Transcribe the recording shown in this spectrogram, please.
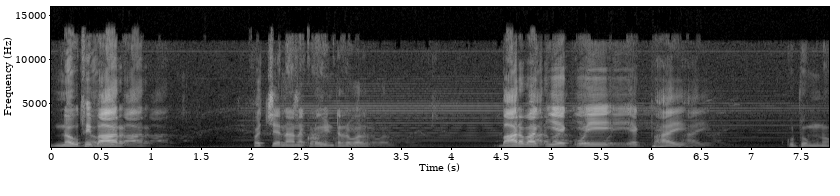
નવથી બાર વચ્ચે નાનકડો ઇન્ટરવલ બાર વાગ્યે કોઈ એક ભાઈ કુટુંબનો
